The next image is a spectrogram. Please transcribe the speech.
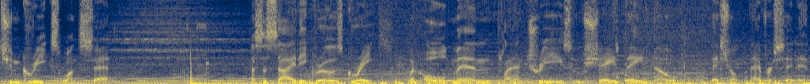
Ancient Greeks once said, A society grows great when old men plant trees whose shade they know they shall never sit in.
